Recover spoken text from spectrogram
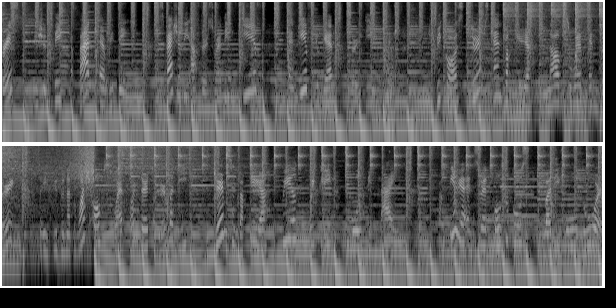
First, you should take a bath every day, especially after sweating if and if you get dirty. Because germs and bacteria love sweat and dirt. So if you do not wash off sweat or dirt on your body, the germs and bacteria will quickly multiply. Bacteria and sweat also cause body odor.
